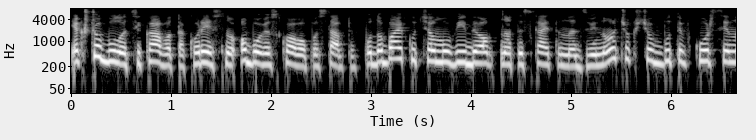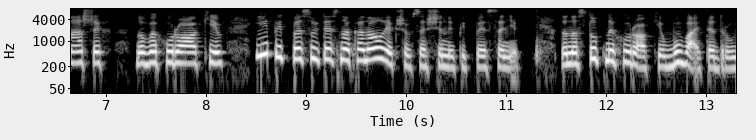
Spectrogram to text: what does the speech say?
Якщо було цікаво та корисно, обов'язково поставте вподобайку цьому відео, натискайте на дзвіночок, щоб бути в курсі наших нових уроків, і підписуйтесь на канал, якщо все ще не підписані. До наступних уроків. Бувайте, друзі!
